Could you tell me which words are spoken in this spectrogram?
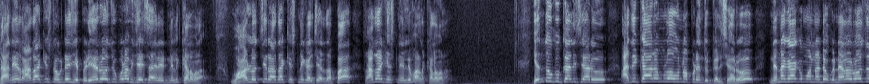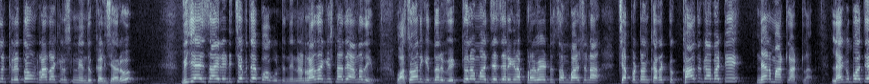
కానీ రాధాకృష్ణ ఒకటే చెప్పాడు ఏ రోజు కూడా విజయసాయి రెడ్డిని వెళ్ళి కలవాల. వాళ్ళు వచ్చి రాధాకృష్ణని కలిశారు తప్ప రాధాకృష్ణ వెళ్ళి వాళ్ళని కలవాల. ఎందుకు కలిశారు? అధికారంలో ఉన్నప్పుడు ఎందుకు కలిశారు? నిన్నగాక మొన్న అంటే ఒక నెల రోజుల క్రితం రాధాకృష్ణని ఎందుకు కలిశారు? విజయసాయి రెడ్డి చెబితే బాగుంటుంది. నేను రాధాకృష్ణ అదే అన్నది. వాస్తవానికి ఇద్దరు వ్యక్తుల మధ్య జరిగిన ప్రైవేటు సంభాషణ చెప్పటం కరెక్ట్ కాదు కాబట్టి నేను మాట్లాడట్లా. లేకపోతే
